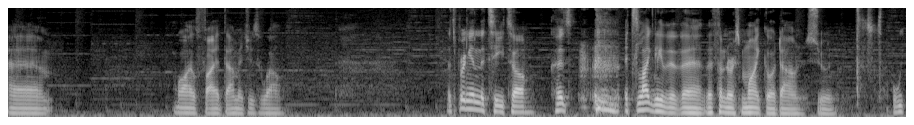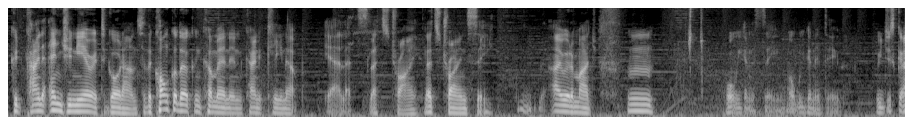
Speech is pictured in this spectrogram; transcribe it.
um, wildfire damage as well. Let's bring in the Tito, because it's likely that the, the Thundurus might go down soon we could kind of engineer it to go down. So the Conkeldurr can come in and kind of clean up. Yeah, let's let's try. Let's try and see. I would imagine. Hmm. What are we gonna see? What are we gonna do? We just go.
